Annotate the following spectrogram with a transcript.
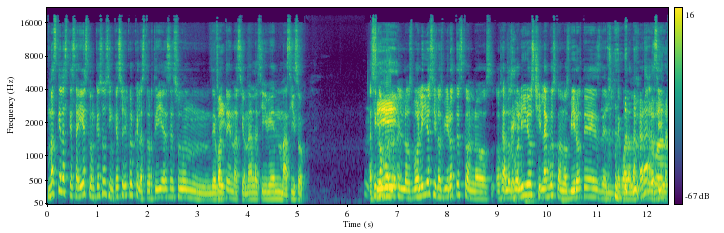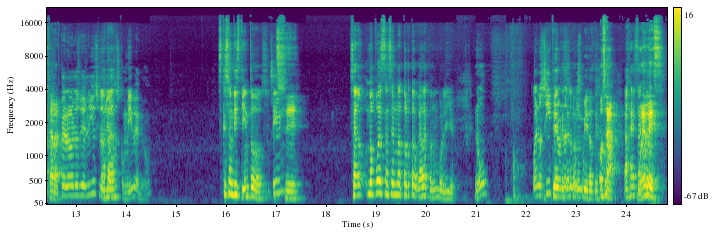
Más que las quesadillas con queso o sin queso, yo creo que las tortillas es un debate Sí. nacional así bien macizo. Así Sí. como lo- los bolillos y los virotes con los, o sea, los bolillos chilangos con los virotes del- de Guadalajara. De así. Guadalajara. Pero los violillos y los Ajá. violines conviven, ¿no? Es que son distintos. Sí. Sí. O sea, no puedes hacer una torta ahogada con un bolillo. No. Bueno, sí, Tiene pero que no es lo con un mismo. virote. O sea, Ajá, puedes,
